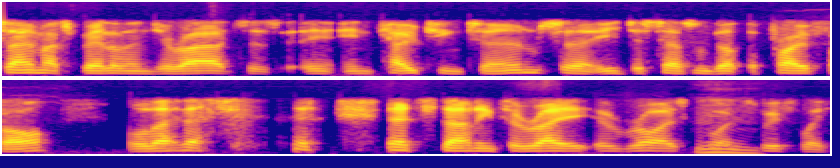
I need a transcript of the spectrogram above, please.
so much better than Gerrard's in coaching terms. Uh, he just hasn't got the profile, although that's that's starting to rise quite mm. swiftly.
